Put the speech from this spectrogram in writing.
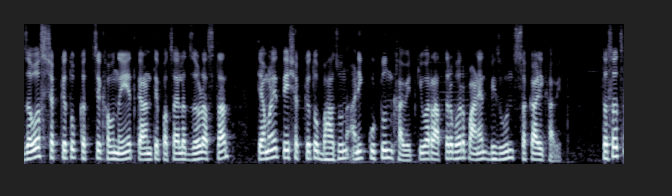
जवस शक्यतो कच्चे खाऊ नयेत कारण ते पचायला जड असतात. त्यामुळे ते शक्यतो भाजून आणि कुटून खावेत किंवा रात्रभर पाण्यात भिजवून सकाळी खावेत. तसंच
